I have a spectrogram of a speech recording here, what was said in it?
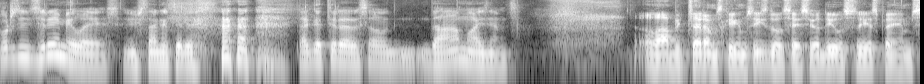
Porziņš ir iemīlējies. Viņš tagad ir, tagad ir ar savu dāmu aizņemts. Labi, cerams, ka jums izdosies, jo divas iespējams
